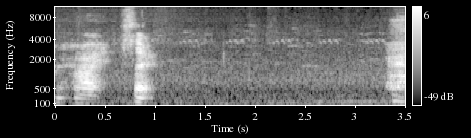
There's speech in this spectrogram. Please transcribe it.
Alright, so.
